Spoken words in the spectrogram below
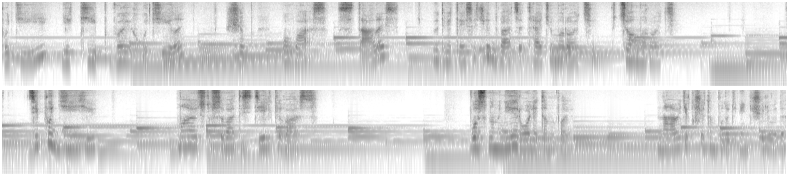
події, які б ви хотіли, щоб у вас стались в 2023 році, в цьому році. Ці події мають стосуватись тільки вас. В основній ролі там ви, навіть якщо там будуть інші люди,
